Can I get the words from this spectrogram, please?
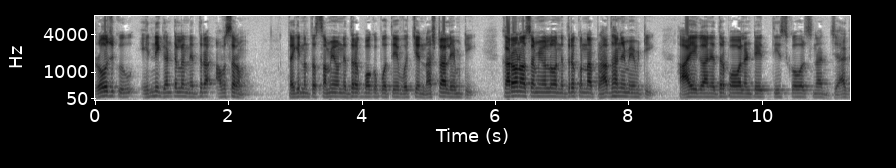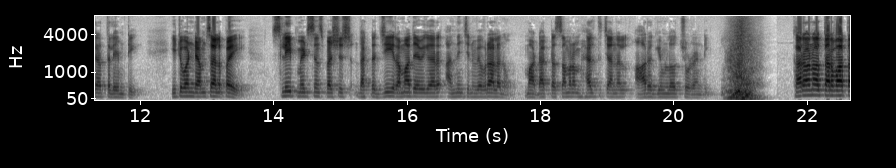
రోజుకు ఎన్ని గంటల నిద్ర అవసరం? తగినంత సమయం నిద్రపోకపోతే వచ్చే నష్టాలు ఏమిటి కరోనా సమయంలో నిద్రకున్న ప్రాధాన్యం ఏమిటి హాయిగా నిద్రపోవాలంటే తీసుకోవాల్సిన జాగ్రత్తలు ఏమిటి ఇటువంటి అంశాలపై sleep medicine specialist doctor G Ramadevi గారు అందించిన వివరాలను మా డాక్టర్ సమరం హెల్త్ ఛానల్ ఆరోగ్యంలో చూడండి. కరోనా తర్వాత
